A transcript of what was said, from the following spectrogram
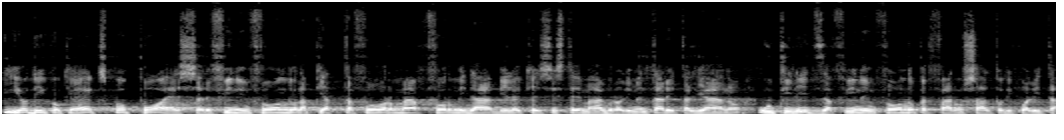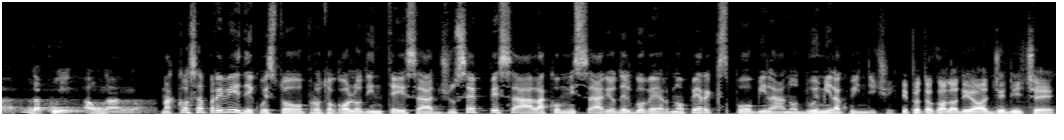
Io dico che Expo può essere fino in fondo la piattaforma formidabile che il sistema agroalimentare agroalimentare italiano utilizza fino in fondo per fare un salto di qualità da qui a un anno. Ma cosa prevede questo protocollo d'intesa? Giuseppe Sala, commissario del governo per Expo Milano 2015. Il protocollo di oggi dice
